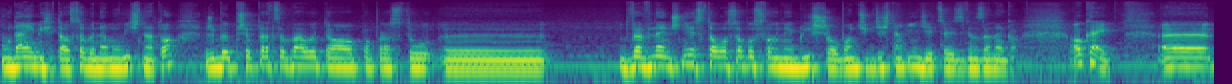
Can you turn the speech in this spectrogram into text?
udaje mi się te osoby namówić na to, żeby przepracowały to po prostu. Yy, wewnętrznie z tą osobą swoją najbliższą, bądź gdzieś tam indziej, co jest związanego. Okej. E,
